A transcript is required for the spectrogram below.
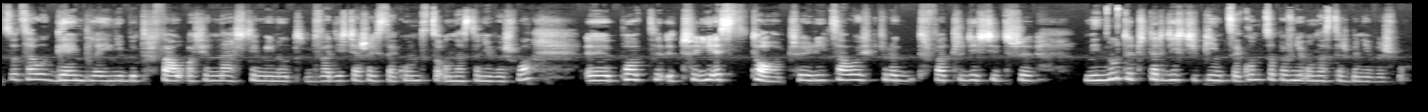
co cały gameplay niby trwał 18 minut 26 sekund, co u nas to nie wyszło, yy, po ty, czy jest to, czyli całość, która trwa 33 minuty 45 sekund, co pewnie u nas też by nie wyszło.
